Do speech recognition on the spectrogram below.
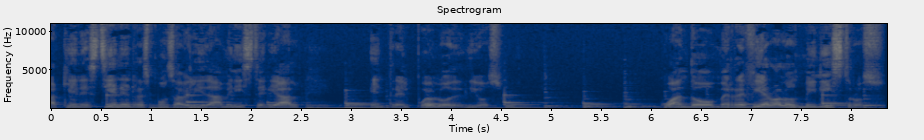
a quienes tienen responsabilidad ministerial entre el pueblo de Dios. Cuando me refiero a los ministros,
